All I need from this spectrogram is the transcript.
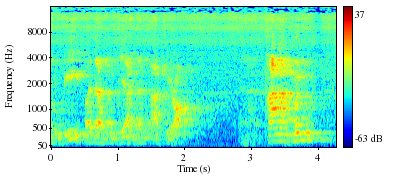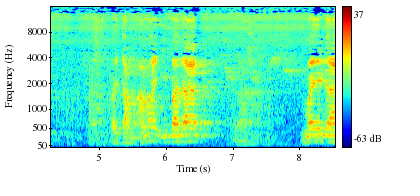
rugi Pada dunia dan akhirat Ah, ถ้ามึงอ่าไปทำอามัลอิบาดาตอ่าไม่ได้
